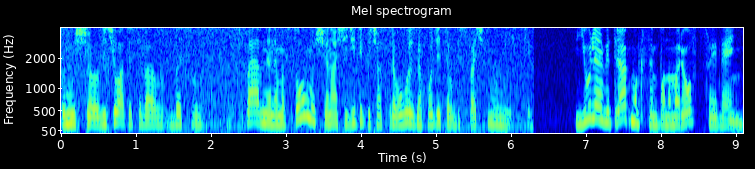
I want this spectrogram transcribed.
тому що відчувати себе без впевненими в тому, що наші діти під час тривоги знаходяться в безпечному місці. Юлія Вітряк, Максим Пономарьов. Цей день.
